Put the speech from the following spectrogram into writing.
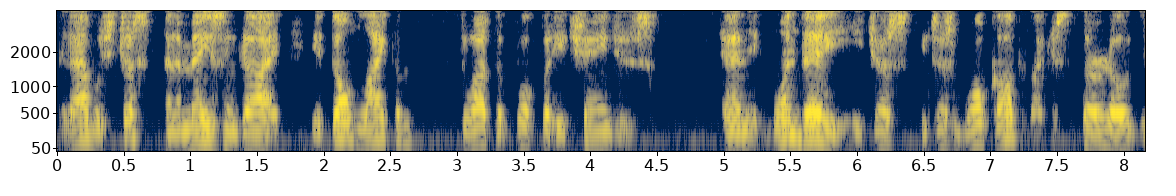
The guy was just an amazing guy. You don't like him throughout the book, but he changes. And one day he just he just woke up like his third OD.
